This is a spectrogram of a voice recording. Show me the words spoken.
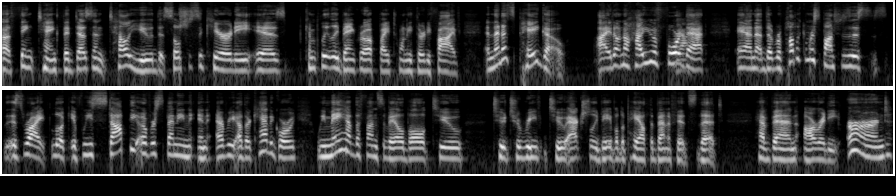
uh, think tank that doesn't tell you that Social Security is completely bankrupt by 2035. And then it's pay go. I don't know how you afford yeah. that. And uh, the Republican response to this is, is, right. Look, if we stop the overspending in every other category, we may have the funds available to to to re, to actually be able to pay out the benefits that have been already earned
